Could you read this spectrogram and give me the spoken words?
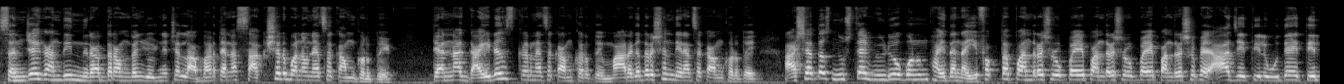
संजय गांधी निराधार अनुदान योजनेच्या लाभार्थ्यांना साक्षर बनवण्याचं काम करतोय. त्यांना गायडन्स करण्याचं काम करतोय मार्गदर्शन देण्याचं काम करतोय. अशातच नुसत्या व्हिडिओ बनवून फायदा नाही फक्त पंधराशे रुपये पंधराशे रुपये पंधराशे रुपये आज येतील उद्या येतील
